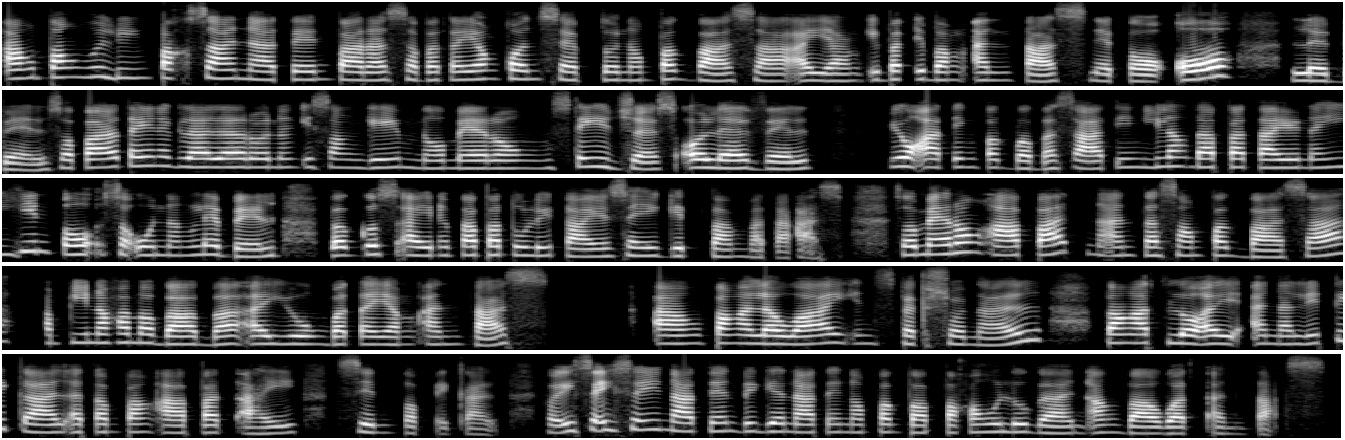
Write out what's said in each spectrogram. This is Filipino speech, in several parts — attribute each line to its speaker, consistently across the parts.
Speaker 1: Ang panghuling paksa natin para sa batayang konsepto ng pagbasa ay ang iba't ibang antas nito o level. So para tayo naglalaro ng isang game, no, merong stages o level yung ating pagbabasa. At hindi lang dapat tayo nahihinto sa unang level, bagkus ay nagpapatuloy tayo sa higit pang mataas. So merong apat na antas ang pagbasa. Ang pinakamababa ay yung batayang antas. Ang pangalawa ay inspeksyonal, pangatlo ay analytical, at ang pang-apat ay syntopical. So isa-isayin natin, bigyan natin ng pagpapakahulugan ang bawat antas.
